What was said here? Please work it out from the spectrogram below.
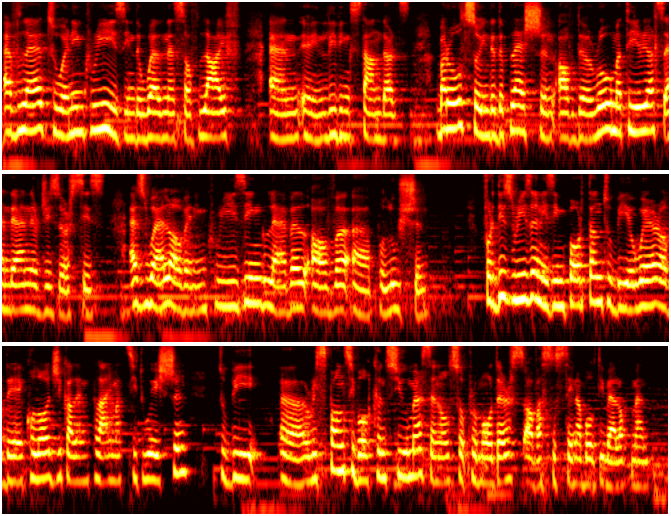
have led to an increase in the wellness of life and in living standards, but also in the depletion of the raw materials and the energy sources, as well of an increasing level of uh, uh, pollution. For this reason, it is important to be aware of the ecological and climate situation, to be uh, responsible consumers and also promoters of a sustainable development.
